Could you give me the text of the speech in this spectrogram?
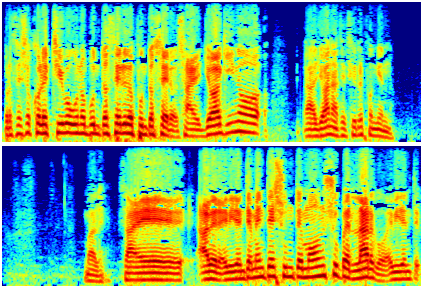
procesos colectivos 1.0 y 2.0. O sea, yo aquí no... Ah, Joana, te estoy respondiendo. Vale. O sea, eh, a ver, evidentemente es un temón súper largo. Evidente,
